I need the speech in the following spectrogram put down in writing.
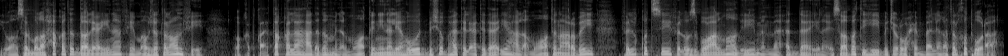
يواصل ملاحقة الضالعين في موجة العنف، وقد اعتقل عدد من المواطنين اليهود بشبهة الاعتداء على مواطن عربي في القدس في الأسبوع الماضي مما أدى إلى إصابته بجروح بالغة الخطورة.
